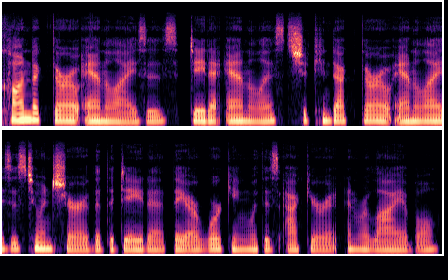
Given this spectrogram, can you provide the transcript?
Conduct thorough analyses. Data analysts should conduct thorough analyses to ensure that the data they are working with is accurate and reliable.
